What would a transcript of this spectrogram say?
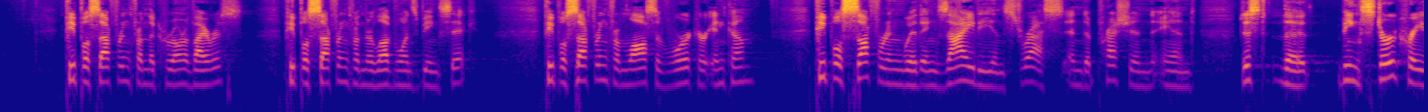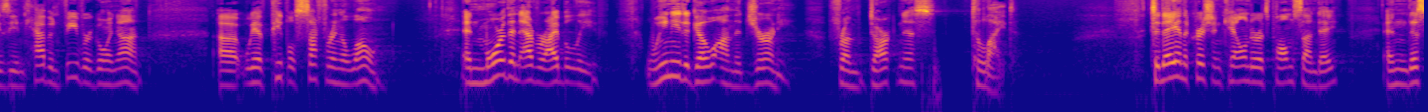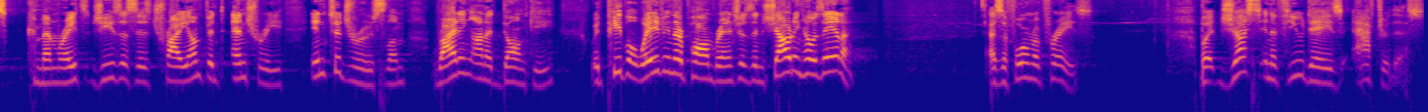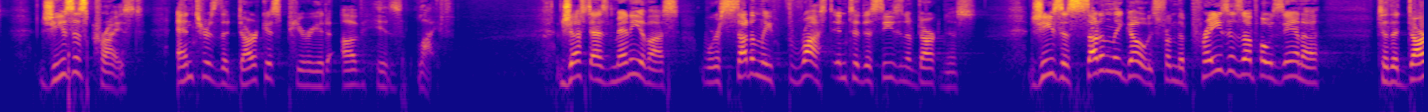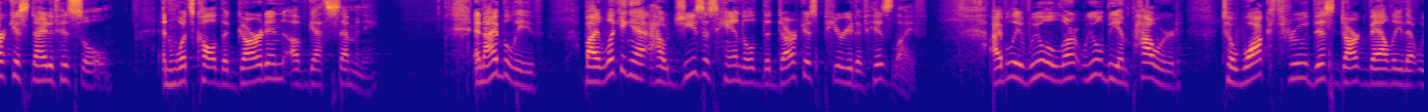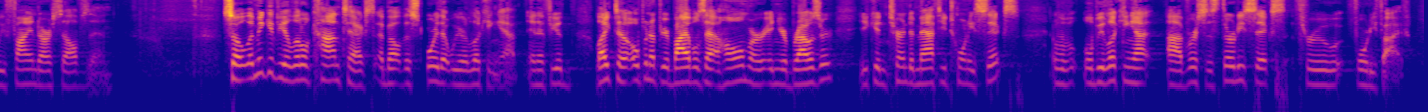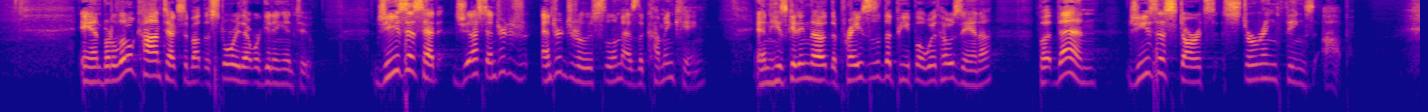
People suffering from the coronavirus, people suffering from their loved ones being sick, people suffering from loss of work or income, people suffering with anxiety and stress and depression and just the being stir crazy and cabin fever going on. Uh, we have people suffering alone. And more than ever, I believe we need to go on the journey from darkness to light. Today in the Christian calendar, it's Palm Sunday, and this commemorates Jesus' triumphant entry into Jerusalem, riding on a donkey, with people waving their palm branches and shouting Hosanna as a form of praise. But just in a few days after this, Jesus Christ enters the darkest period of his life. Just as many of us were suddenly thrust into this season of darkness, Jesus suddenly goes from the praises of Hosanna to the darkest night of his soul in what's called the Garden of Gethsemane. And I believe by looking at how Jesus handled the darkest period of his life, I believe we will learn, we will be empowered to walk through this dark valley that we find ourselves in. So let me give you a little context about the story that we are looking at. And if you'd like to open up your Bibles at home or in your browser, you can turn to Matthew 26, and we'll, we'll be looking at uh, verses 36 through 45. And but a little context about the story that we're getting into. Jesus had just entered, entered Jerusalem as the coming king, and he's getting the, the praises of the people with Hosanna. But then Jesus starts stirring things up.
